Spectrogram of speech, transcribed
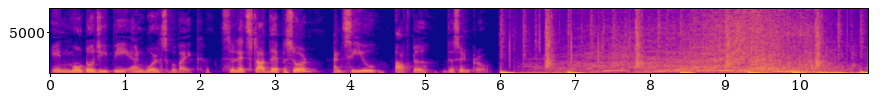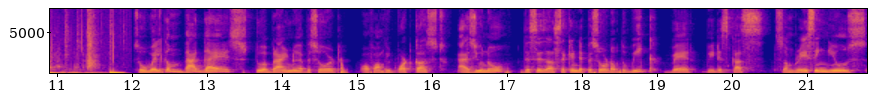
in MotoGP and World Superbike. So let's start the episode and see you after this intro. So, welcome back, guys, to a brand new episode of our podcast. As you know, this is our second episode of the week where we discuss some racing news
